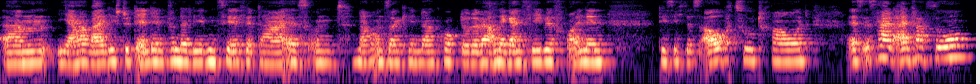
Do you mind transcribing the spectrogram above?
ähm, ja, weil die Studentin von der Lebenshilfe da ist und nach unseren Kindern guckt. Oder wir haben eine ganz liebe Freundin, die sich das auch zutraut. Es ist halt einfach so,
